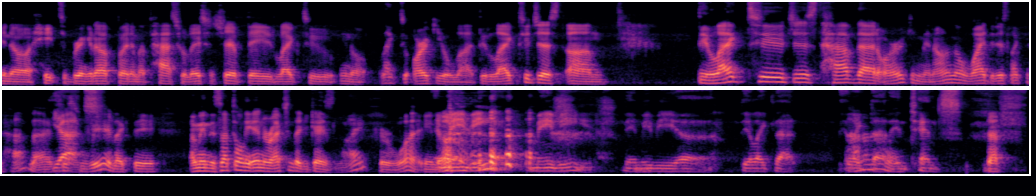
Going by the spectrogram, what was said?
you know, I hate to bring it up, but in my past relationship, they like to, you know, like to argue a lot. They like to just, um, they like to just have that argument. I don't know why they just like to have that. It's Yeah, just it's- weird. Like they, I mean, is that the only interaction that you guys like, or what? You know, maybe, maybe they maybe uh, they like that. They like that know. intense that fire,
